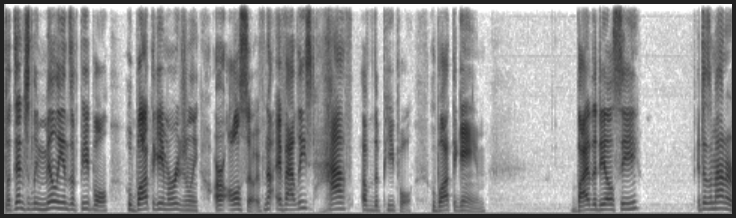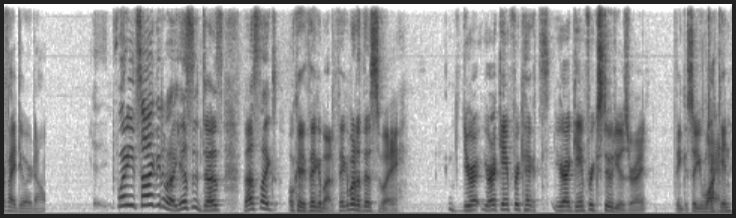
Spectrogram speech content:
potentially millions of people who bought the game originally are also, if not, if at least half of the people who bought the game buy the DLC, it doesn't matter if I do or don't. What are you talking about? Yes, it does. That's like okay. Think about it. Think about it this way. You're you're at Game Freak. You're at Game Freak Studios, right? Think so. You walk Okay. in,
